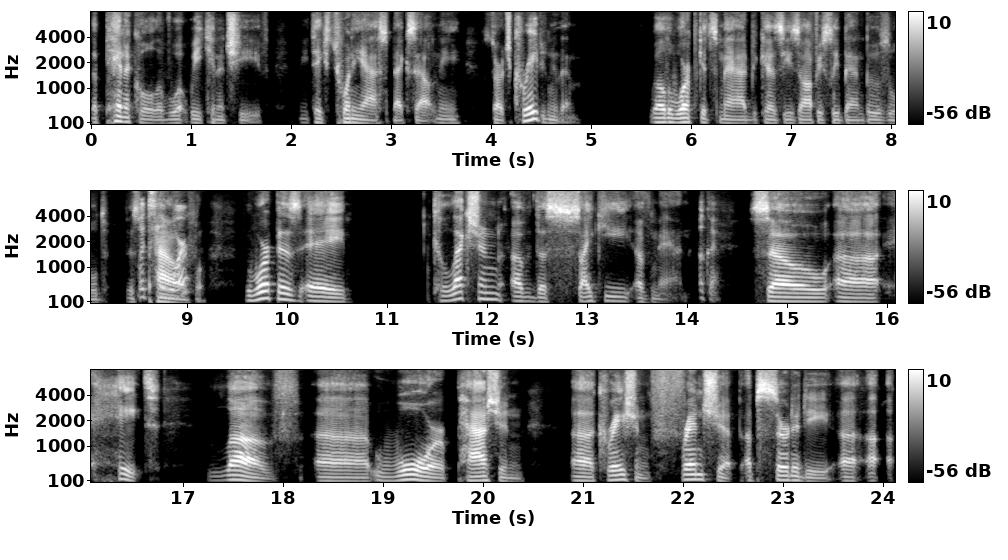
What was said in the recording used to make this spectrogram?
the pinnacle of what we can achieve. He takes 20 aspects out and he starts creating them. Well, the warp gets mad because he's obviously bamboozled this What's the warp? powerful. The warp is a collection of the psyche of man. Okay. So uh hate, love, uh war, passion, uh creation, friendship, absurdity, uh, uh uh,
